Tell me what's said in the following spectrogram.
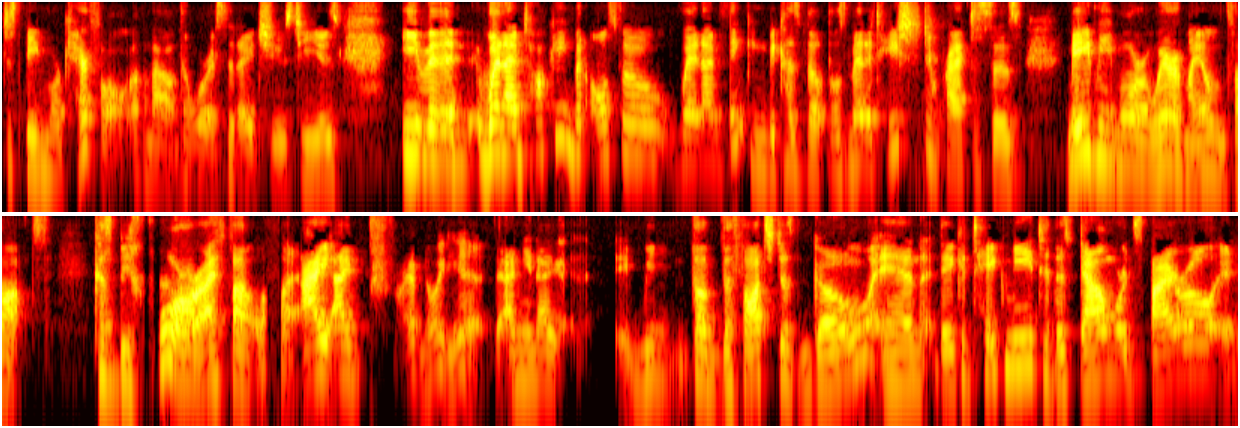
just being more careful about the words that I choose to use, even when I'm talking, but also when I'm thinking, because the, those meditation practices made me more aware of my own thoughts. Because before I felt I, I, I have no idea. I mean, I we the, the thoughts just go and they could take me to this downward spiral in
